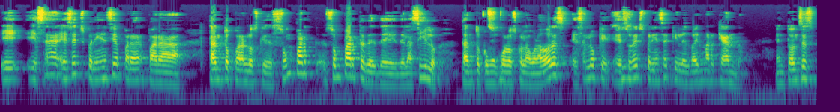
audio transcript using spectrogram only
eh, esa, esa experiencia para, para, tanto para los que son, parte son parte de- de- del asilo, tanto como Sí. con los colaboradores, es, algo que, es una experiencia que les va a ir marcando. Entonces,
